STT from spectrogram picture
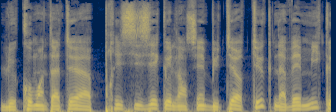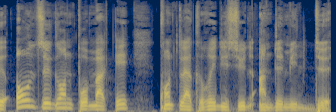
Le commentateur a précisé que l'ancien buteur turc n'avait mis que 11 secondes pour marquer contre la Corée du Sud en 2002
